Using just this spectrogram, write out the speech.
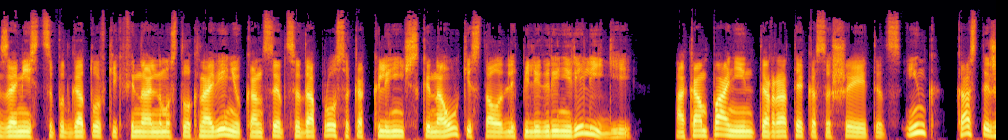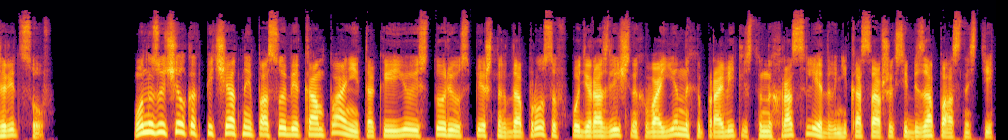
За месяцы подготовки к финальному столкновению концепция допроса как клинической науки стала для Пелегрини религией, а компания Interrotec Associates Inc. – кастой жрецов. Он изучил как печатные пособия компании, так и ее историю успешных допросов в ходе различных военных и правительственных расследований, касавшихся безопасности,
